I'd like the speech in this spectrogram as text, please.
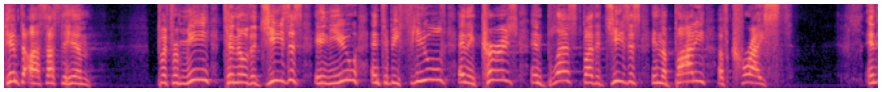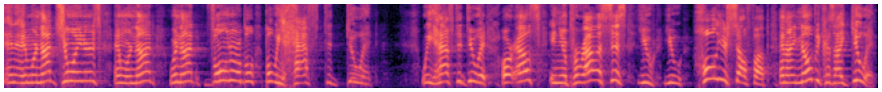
Him to us, us to Him, but for me to know the Jesus in you and to be fueled and encouraged and blessed by the Jesus in the body of Christ. And, and, and we're not joiners and we're not, we're not vulnerable, but we have to do it. We have to do it, or else in your paralysis, you, you hold yourself up. And I know because I do it.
